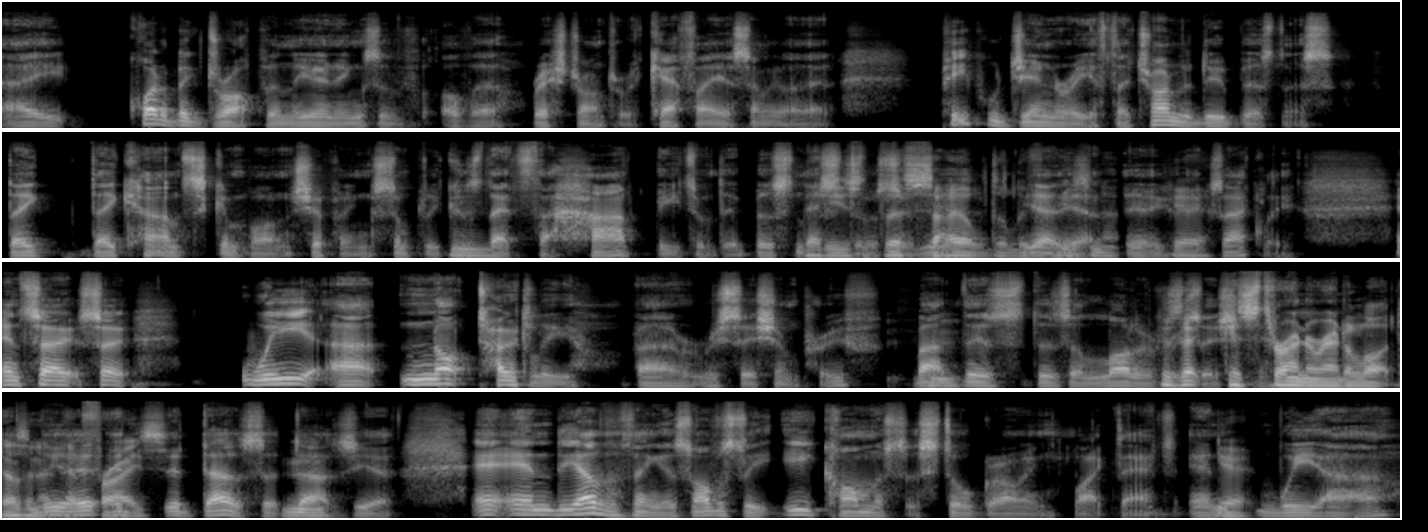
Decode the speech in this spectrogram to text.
a quite a big drop in the earnings of, of a restaurant or a cafe or something like that. People generally, if they're trying to do business, they they can't skimp on shipping simply because Mm. that's the heartbeat of their business. That is the sale delivery, yeah, yeah, isn't it? Yeah, Yeah. exactly. And so so we are not totally uh, recession proof, but Mm. there's there's a lot of Because that gets thrown around a lot, doesn't it? Yeah, that it- phrase. It, does. It Mm. does. Yeah. And, and the other thing is obviously e-commerce is still growing like that, and Yeah. we are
